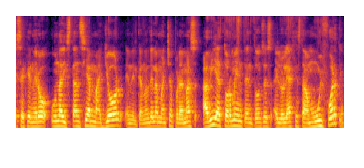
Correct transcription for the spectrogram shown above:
se generó una distancia mayor en el Canal de la Mancha, pero además había tormenta, entonces el oleaje estaba muy fuerte.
